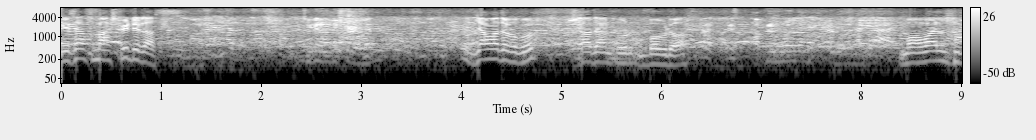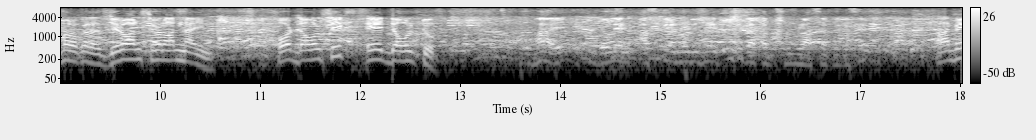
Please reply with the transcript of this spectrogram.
মিসাস মাসফি টেরাস ঠিকানাটা কি বলেন। জামাদেবপুর শাহজাহানপুর বৌড়া মোবাইল নাম্বার ওখানে zero one seven one nine four double six eight double two. ভাই একটু বলেন আজকের মরিচে কি কি সংগ্রহ আছে আপনার কাছে? আমি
